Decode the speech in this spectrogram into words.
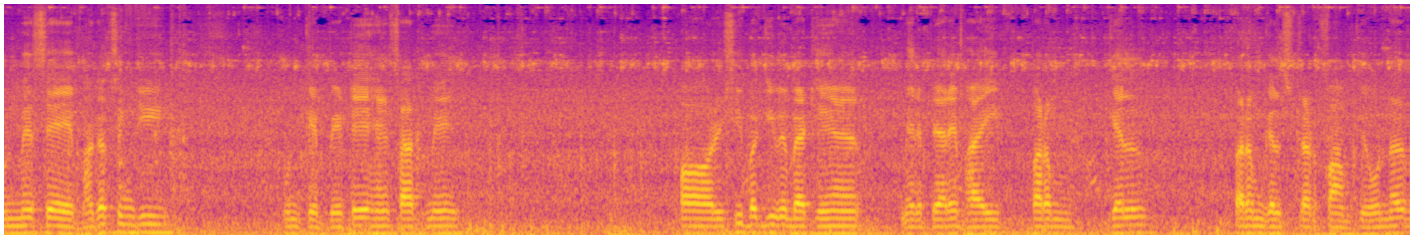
उनमें से भगत सिंह जी, उनके बेटे हैं साथ में, और इसी बग्गी में बैठे हैं मेरे प्यारे भाई परम गिल परम गिल स्टड फार्म के ओनर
